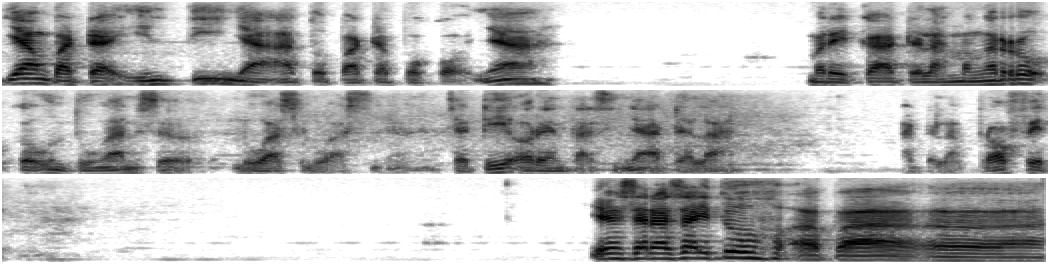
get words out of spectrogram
yang pada intinya atau pada pokoknya mereka adalah mengeruk keuntungan seluas-luasnya. Jadi orientasinya adalah adalah profit. Ya, saya rasa itu apa uh,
